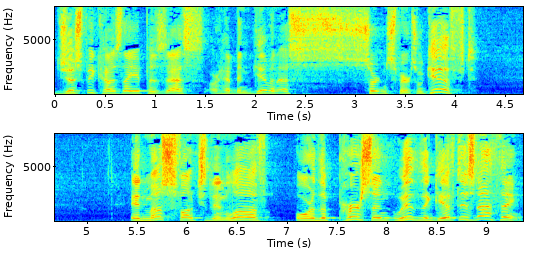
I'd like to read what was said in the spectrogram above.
just because they possess or have been given a certain spiritual gift. It must function in love, or the person with the gift is nothing.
